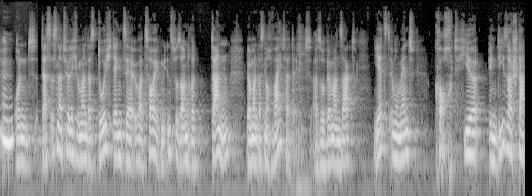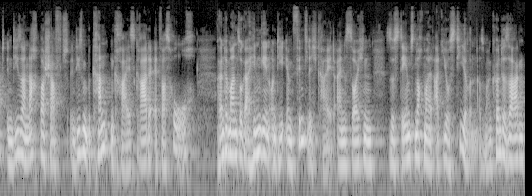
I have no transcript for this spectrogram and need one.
Mhm. Und das ist natürlich, wenn man das durchdenkt, sehr überzeugend, insbesondere dann, wenn man das noch weiterdenkt. Also wenn man sagt, jetzt im Moment kocht hier in dieser Stadt, in dieser Nachbarschaft, in diesem Bekanntenkreis gerade etwas hoch, könnte man sogar hingehen und die Empfindlichkeit eines solchen Systems nochmal adjustieren. Also man könnte sagen,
